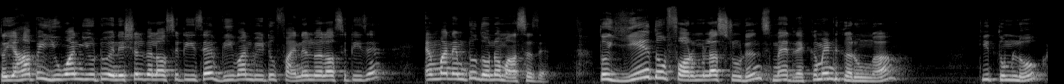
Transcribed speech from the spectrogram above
तो यहाँ पे u1 u2 इनिशियल वेलोसिटीज है v1 v2 फाइनल वेलोसिटीज है m1 m2 दोनों मासेस है। तो ये दो फॉर्मूला स्टूडेंट्स मैं रेकमेंड करूँगा कि तुम लोग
